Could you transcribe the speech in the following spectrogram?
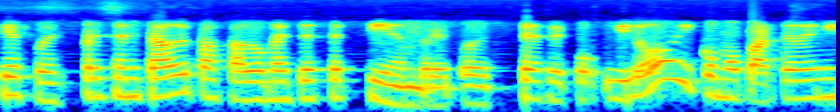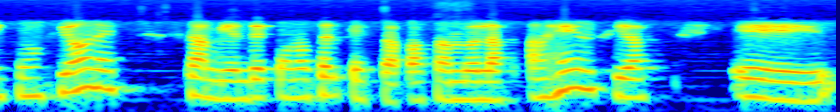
que fue presentado el pasado mes de septiembre. Pues se recopiló y como parte de mis funciones también de conocer qué está pasando en las agencias, eh,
